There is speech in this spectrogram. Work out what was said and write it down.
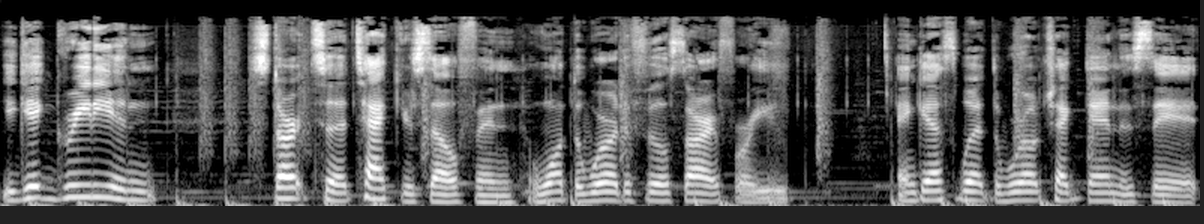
you get greedy and start to attack yourself and want the world to feel sorry for you. And guess what? The world checked in and said,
